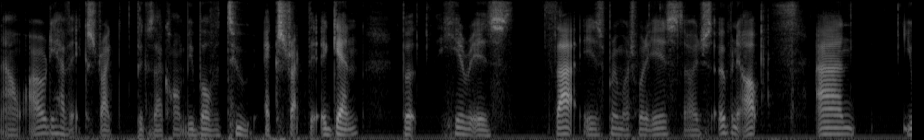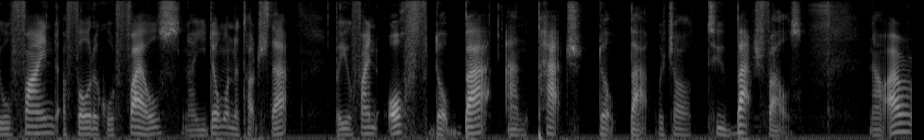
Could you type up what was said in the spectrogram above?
Now, I already have it extracted because I can't be bothered to extract it again, but here it is. That is pretty much what it is. So I just open it up, and you'll find a folder called files. Now, you don't want to touch that, but you'll find off.bat and patch.bat, which are two batch files. Now, I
